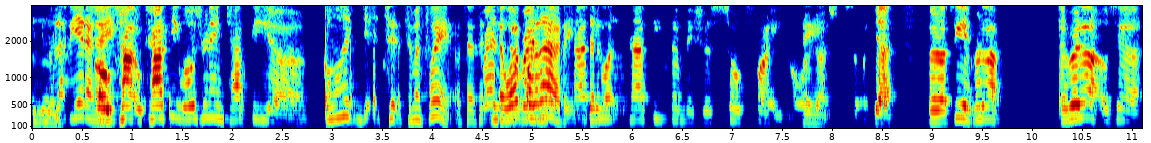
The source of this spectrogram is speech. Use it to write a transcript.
no las vieran. Oh, Kathy, what was her name? Kathy. Uh, ¿Cómo se, se, me fue? O sea, se, me voy a acordar. Kathy, Kathy, something, she was so funny. Oh my gosh. So, yeah, pero sí, es verdad. Es verdad, o sea,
